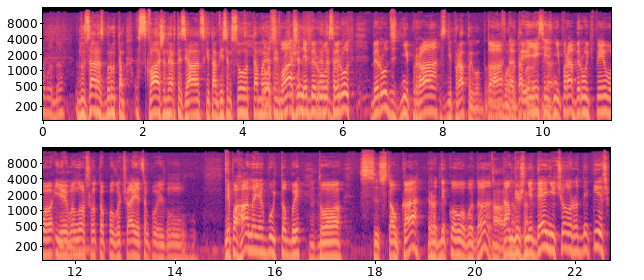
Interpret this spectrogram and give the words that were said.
можна. вода. Ну зараз беруть там скважини артезіанські, там 800 там Ну, метрів. скважини більше. Беруть, беруть, беруть з Дніпра. З Дніпра пиво Да, воду, так, да, беруть? якщо Да. з Дніпра беруть пиво, і воно що то виходить непогано, як будь-то би, то з ставка родникова вода, А, там да, же ж так. ніде нічого, родники ж,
